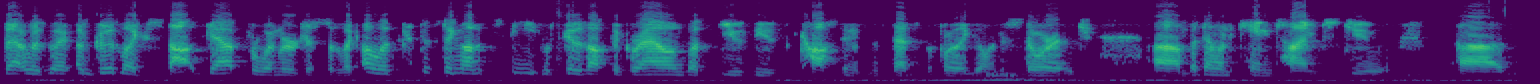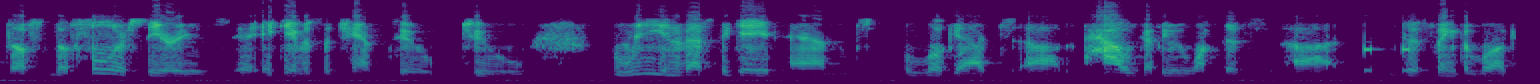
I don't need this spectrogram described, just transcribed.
that was a, a good like stopgap for when we were just sort of like, oh, let's get this thing on its feet, let's get it off the ground, let's use these costumes and sets before they go into storage. Um, but then when it came time to do uh, the the fuller series, it, it gave us a chance to to reinvestigate and look at uh, how exactly we want this uh, this thing to look.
